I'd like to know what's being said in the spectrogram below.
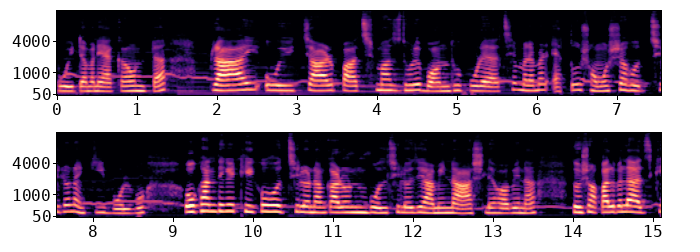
বইটা মানে অ্যাকাউন্টটা প্রায় ওই চার পাঁচ মাস ধরে বন্ধ পড়ে আছে। মানে আমার এত সমস্যা হচ্ছিল না কি বলব? ওখান থেকে ঠিকও হচ্ছিল না কারণ বলছিল যে আমি না আসলে হবে না। তো সকালবেলা আজকে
